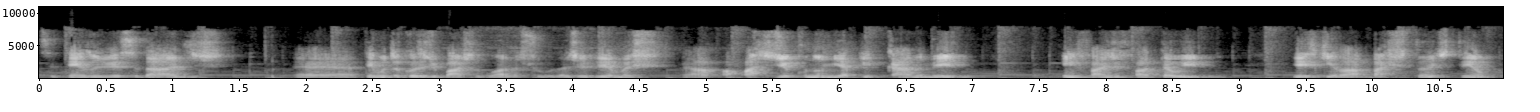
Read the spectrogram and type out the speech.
Você tem as universidades, é, tem muita coisa debaixo do guarda-chuva da GV, mas a, a, parte de economia aplicada mesmo, quem faz de fato é o IBRE. E aí fiquei lá bastante tempo,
